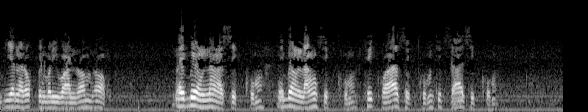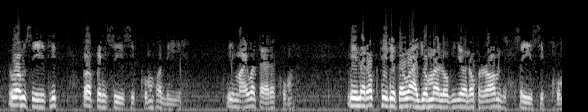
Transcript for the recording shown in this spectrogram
กียนรกเป็นบริวารล้อมรอบ ในเบื้องหน้าสิบขุม ในเบื้องหลังสิบขุม ทิศขวาสิบขุม ทิศซ้ายสิบขุม รวมสี่ทิศก็เป็นสี่สิบขุมพอดี นี่หมายว่าแต่ละขุม มีนรกที่เรียกว่ายมมาโลกิยนรกร้อมสี่สิบขุม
